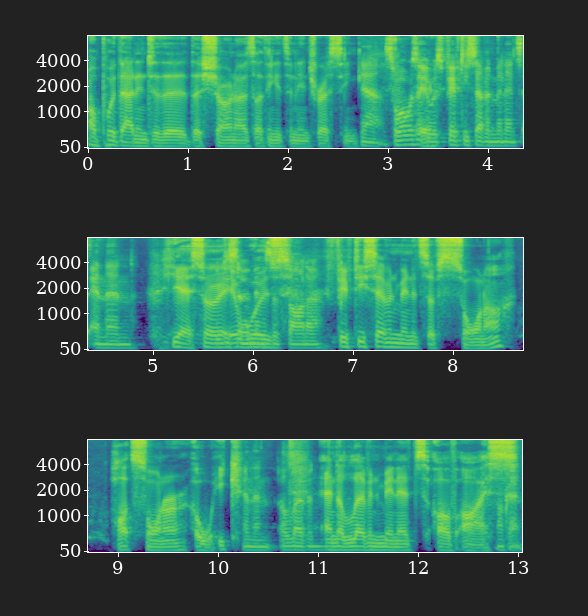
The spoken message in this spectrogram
I'll put that into the the show notes. I think it's an interesting. yeah. So what was it? It was 57 minutes and then Yeah, so it was sauna. 57 minutes of sauna, hot sauna a week, and then 11. and 11 minutes of ice. Okay.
